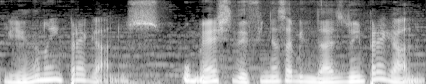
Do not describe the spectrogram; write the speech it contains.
Criando empregados. O mestre define as habilidades do empregado.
